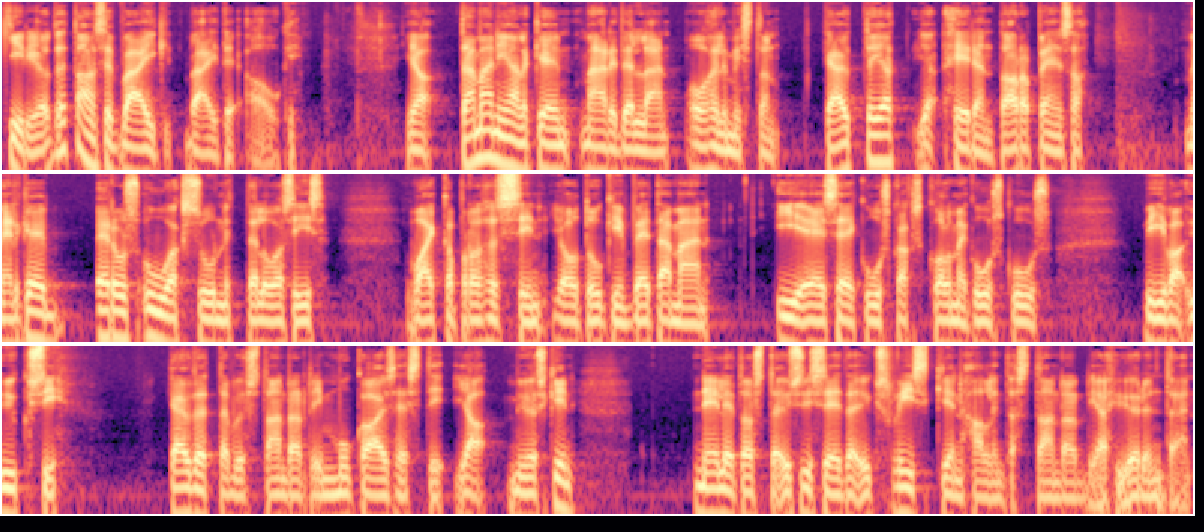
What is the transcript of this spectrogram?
kirjoitetaan se väite auki. Ja tämän jälkeen määritellään ohjelmiston käyttäjät ja heidän tarpeensa. Melkein perus UX-suunnittelua siis, vaikka prosessin joutuukin vetämään IEC 62366-1 käytettävyysstandardin mukaisesti ja myöskin 14971 riskienhallintastandardia hyödyntäen.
